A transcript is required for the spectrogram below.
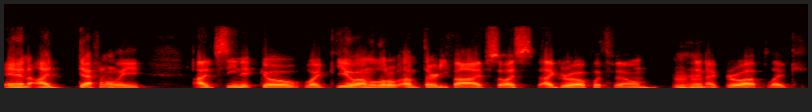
And I definitely I've seen it go like you. I'm a little. I'm 35, so i, I grew up with film, Mhm. and I grew up like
